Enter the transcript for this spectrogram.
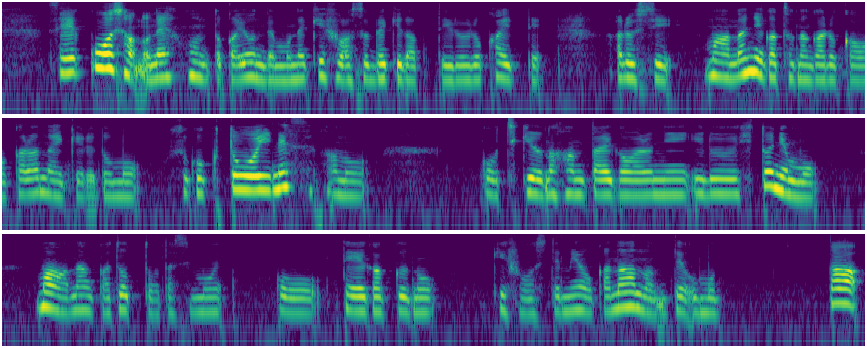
成功者のね本とか読んでもね寄付はすべきだっていろいろ書いてあるしまあ何がつながるかわからないけれどもすごく遠いねあのこう地球の反対側にいる人にもまあなんかちょっと私もこう定額の寄付をしてみようかななんて思った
